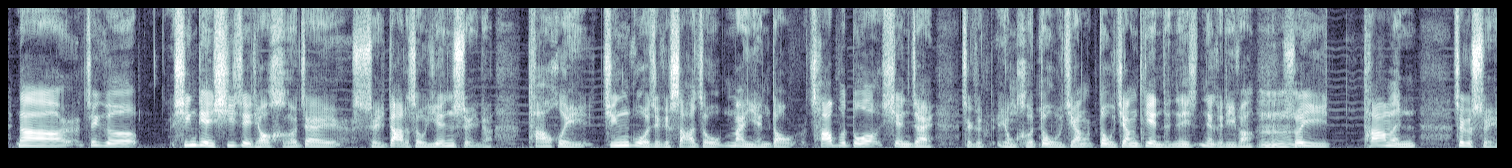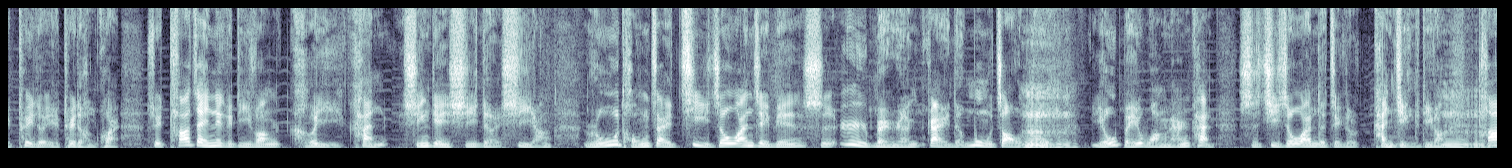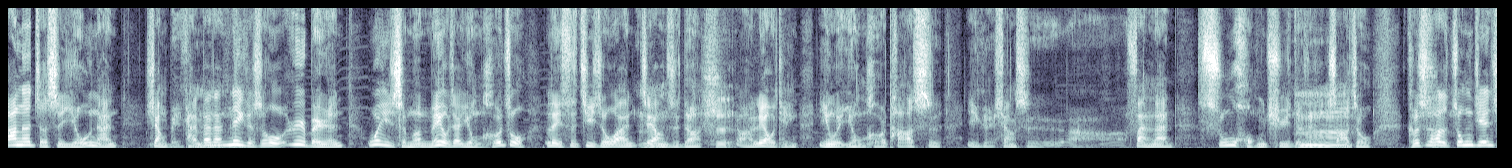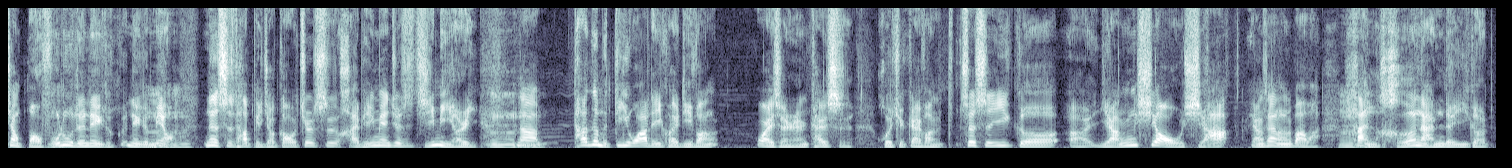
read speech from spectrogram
那这个新店溪这条河在水大的时候淹水呢，它会经过这个沙洲，蔓延到差不多现在这个永和豆浆豆浆店的那那个地方。嗯，所以他们。这个水退的也退得很快，所以他在那个地方可以看新店溪的夕阳，如同在济州湾这边是日本人盖的木造楼，由北往南看是济州湾的这个看景的地方。他呢则是由南向北看。但是那个时候日本人为什么没有在永和做类似济州湾这样子的啊料亭？因为永和它是一个像是啊。泛滥苏洪区的这种沙洲，可是它的中间像宝福路的那个那个庙，那是它比较高，就是海平面就是几米而已。那它那么低洼的一块地方，外省人开始会去盖房子。这是一个啊杨孝霞杨三郎的爸爸和河南的一个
